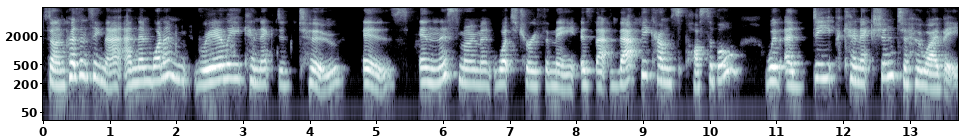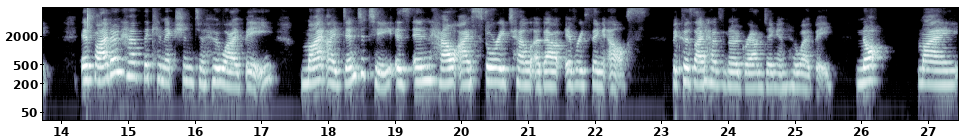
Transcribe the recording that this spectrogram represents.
So I'm presencing that. And then what I'm really connected to is in this moment, what's true for me is that that becomes possible with a deep connection to who I be if I don't have the connection to who I be, my identity is in how I story tell about everything else because I have no grounding in who I be, not my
